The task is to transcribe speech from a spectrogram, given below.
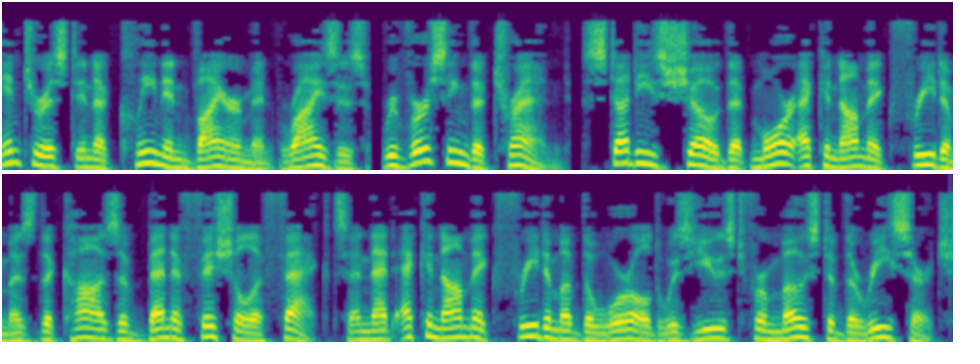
interest in a clean environment rises, reversing the trend. Studies show that more economic freedom is the cause of beneficial effects and that economic freedom of the world was used for most of the research,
